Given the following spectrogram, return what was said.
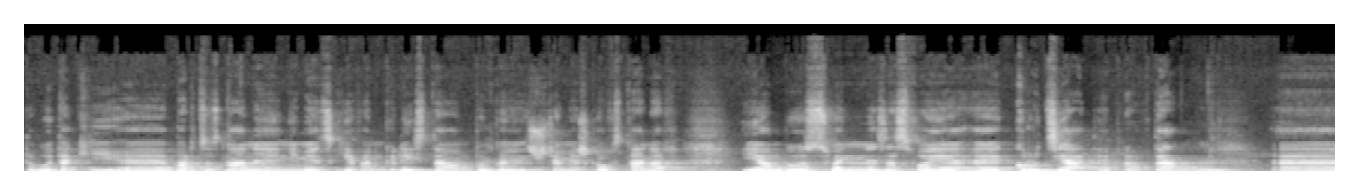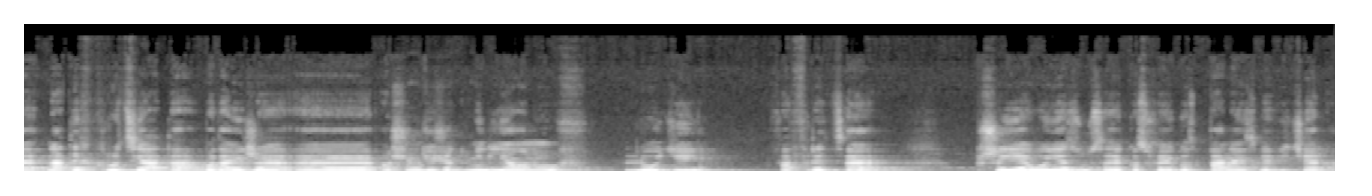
To był taki e, bardzo znany niemiecki ewangelista, on pod koniec życia mieszkał w Stanach i on był słynny za swoje e, krucjaty, prawda? E, na tych krucjatach bodajże e, 80 milionów ludzi w Afryce przyjęło Jezusa jako swojego Pana i Zbawiciela.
